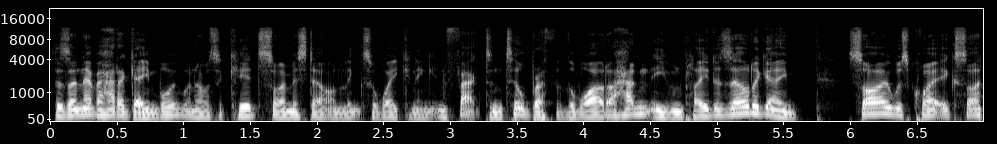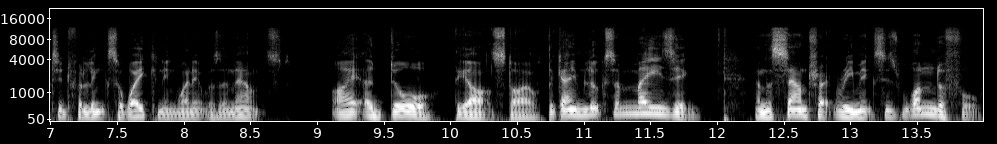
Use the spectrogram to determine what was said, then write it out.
says I never had a Game Boy when I was a kid, so I missed out on Link's Awakening. In fact, until Breath of the Wild, I hadn't even played a Zelda game. So I was quite excited for Link's Awakening when it was announced. I adore the art style. The game looks amazing, and the soundtrack remix is wonderful,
